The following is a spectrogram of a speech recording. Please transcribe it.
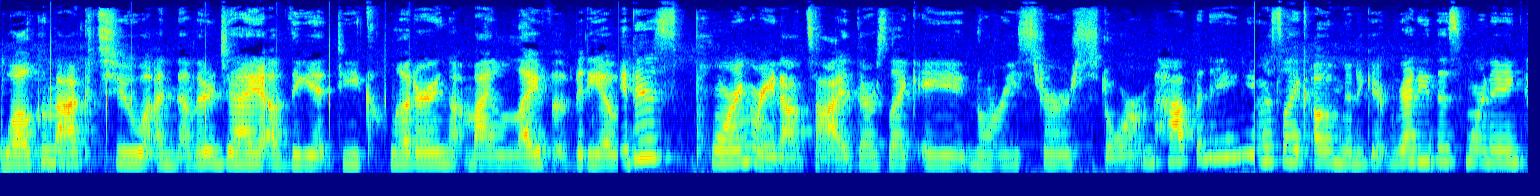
Welcome back to another day of the decluttering my life video it is pouring rain outside there's like a nor'easter storm happening i was like oh i'm gonna get ready this morning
